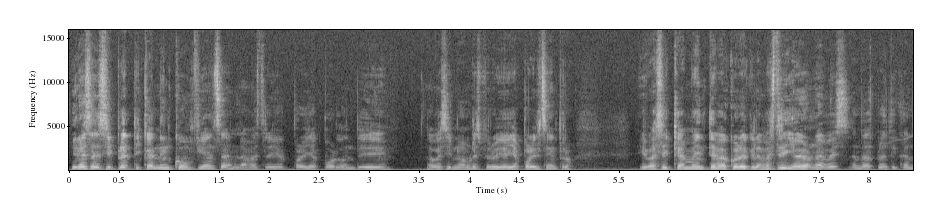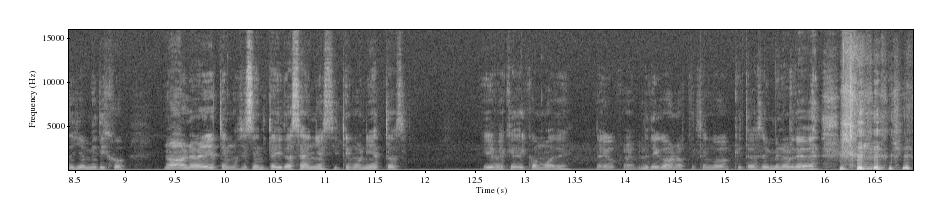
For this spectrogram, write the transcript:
Y una vez así platicando en confianza, la maestra iba por allá por donde, no voy a decir nombres, pero yo allá por el centro. Y básicamente me acuerdo que la maestra y yo una vez andaba platicando y ella me dijo, no, la verdad yo tengo 62 años y tengo nietos. Y yo me quedé como de, ¿le digo, ¿le digo o no que tengo, que todavía soy menor de edad?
